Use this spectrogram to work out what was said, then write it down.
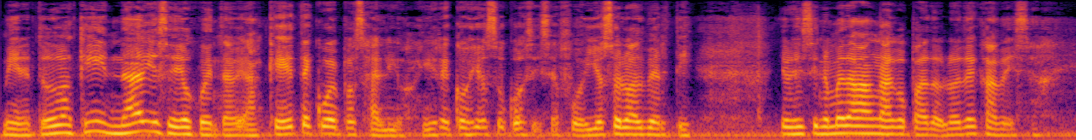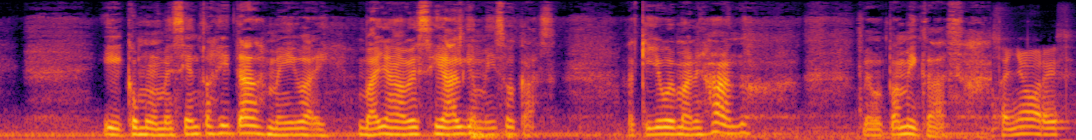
Miren, todo aquí, nadie se dio cuenta, vean, que este cuerpo salió y recogió su cosa y se fue. Yo se lo advertí. Yo le dije, si no me daban algo para dolor de cabeza. Y como me siento agitada, me iba ahí. Vayan a ver si alguien me hizo caso. Aquí yo voy manejando, me voy para mi casa. Señores,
